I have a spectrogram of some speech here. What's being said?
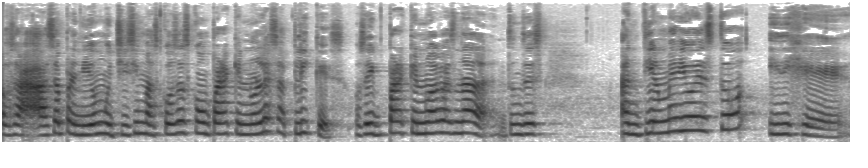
o sea, has aprendido muchísimas cosas como para que no las apliques, o sea, para que no hagas nada. Entonces, antier me dio esto y dije,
